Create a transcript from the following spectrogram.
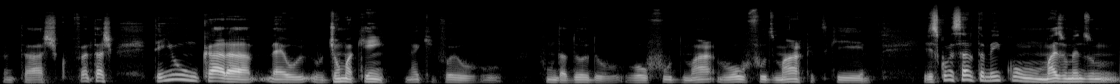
Fantástico, fantástico. Tem um cara, né, o, o John McCain, né, que foi o, o fundador do Whole, Food Mar Whole Foods Market, que eles começaram também com mais ou menos um.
